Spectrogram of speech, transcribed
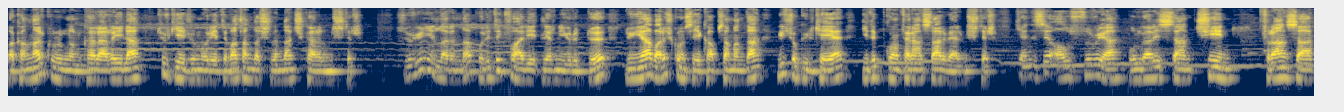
Bakanlar Kurulu'nun kararıyla Türkiye Cumhuriyeti vatandaşlığından çıkarılmıştır. Sürgün yıllarında politik faaliyetlerini yürüttüğü Dünya Barış Konseyi kapsamında birçok ülkeye gidip konferanslar vermiştir. Kendisi Avusturya, Bulgaristan, Çin, Fransa,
